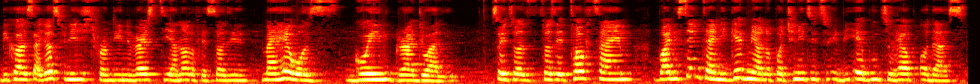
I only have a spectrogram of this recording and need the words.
because I just finished from the university and all of a sudden my hair was going gradually. So it was, it was a tough time, but at the same time, it gave me an opportunity to be able to help others.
